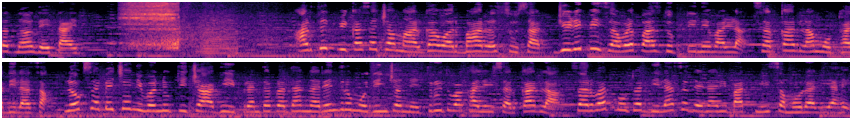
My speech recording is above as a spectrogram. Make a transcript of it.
तज्ज्ञ देत आहेत. Yeah. आर्थिक विकासाच्या मार्गावर भारत सुसाट. जीडीपी जवळपास दुपटीने वाढला. सरकारला मोठा दिलासा. लोकसभेच्या निवडणुकीच्या आधी पंतप्रधान नरेंद्र मोदींच्या नेतृत्वाखालील सरकारला सर्वात मोठा दिलासा देणारी बातमी समोर आली आहे.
